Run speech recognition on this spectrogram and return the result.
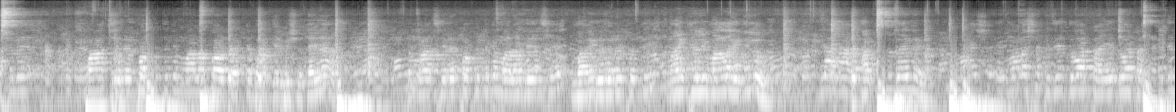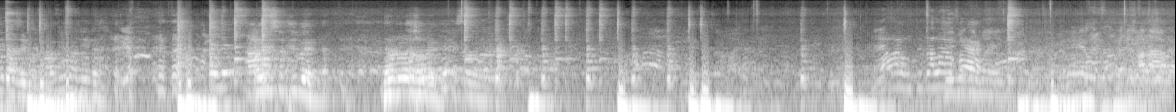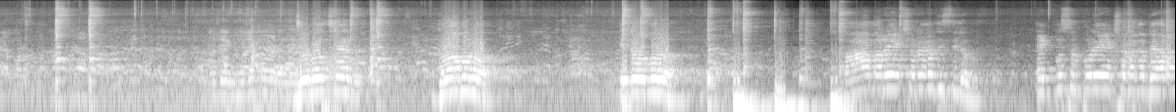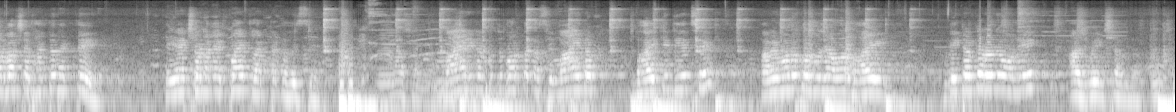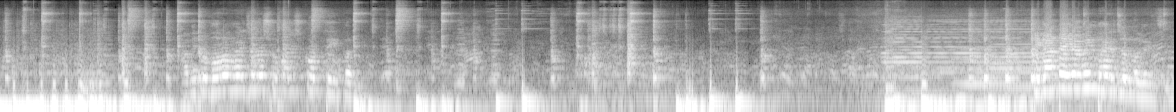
আসলে মা ছেলের পক্ষ থেকে মালা পাওয়াটা একটা ভাগ্যের বিষয় তাই না? মা ছেলের পক্ষ থেকে মালা দিয়েছে মা দুজনের প্রতি মাই খালি মালাই দিল না, না, আর কিছু দেয় নাই মায়ের সাথে মালার যে দোয়াটা এই দোয়াটা টাকা দিলে কাজে আমি মানি না। তাহলে দিবেন। ধন্যবাদ সবাইকে যে বলছেন দোয়া বড় এটাও বড় মা আমারে একশো টাকা দিছিল। এক বছর পরে একশো টাকা বেহালার বাক্সে থাকতে থাকতে এই একশো টাকায় কয়েক লাখ টাকা হয়েছে। মায়ের এটার মধ্যে বরকত আছে। মা এটা ভাইকে দিয়েছে। আমি মনে করব যে আমার ভাই এটার কারণে অনেক আসবে ইনশাল্লাহ আমি তো বড় ভাইয়ের জন্য সুপারিশ করতেই পারি। এই গানটা ইয়ামিন ভাইয়ের জন্য গাইছি।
